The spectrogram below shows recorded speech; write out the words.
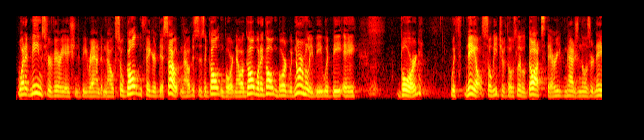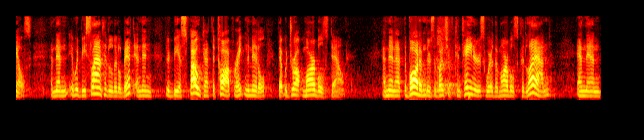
what it means for variation to be random. Now, so Galton figured this out. Now, this is a Galton board. Now, a Gal what a Galton board would normally be would be a board with nails. So each of those little dots there, you imagine those are nails. And then it would be slanted a little bit, and then there'd be a spout at the top, right in the middle, that would drop marbles down. And then at the bottom, there's a bunch of containers where the marbles could land, and then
